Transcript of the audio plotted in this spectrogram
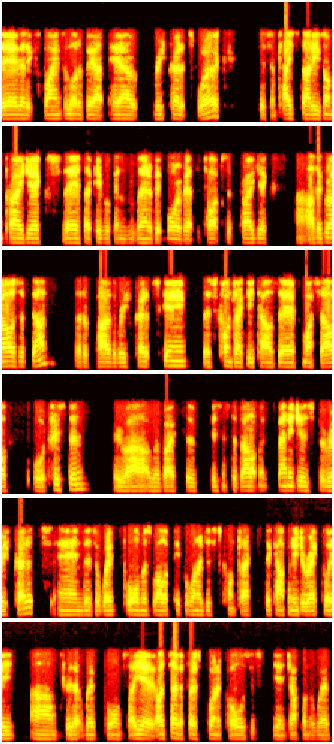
there that explains a lot about how reef credits work. There's some case studies on projects there so people can learn a bit more about the types of projects uh, other growers have done that are part of the reef credit scheme. There's contact details there for myself or Tristan who are we're both the business development managers for Reef Credits, and there's a web form as well if people want to just contact the company directly um, through that web form. So yeah, I'd say the first point of call is just yeah jump on the web.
